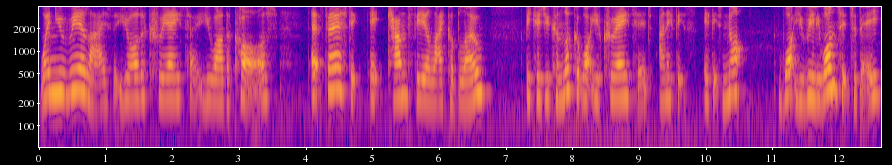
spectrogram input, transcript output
when you realize that you're the creator, you are the cause, at first it, it can feel like a blow because you can look at what you've created and if it's if it's not what you really want it to be,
